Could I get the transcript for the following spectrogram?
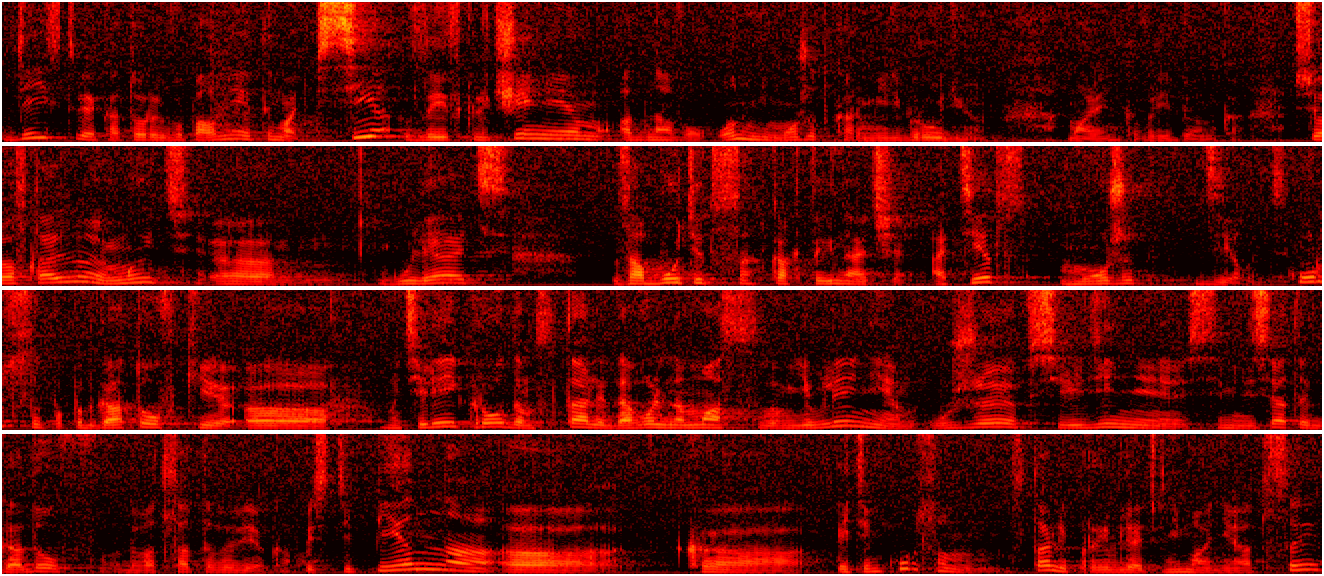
действия, которые выполняет и мать. Все за исключением одного. Он не может кормить грудью маленького ребенка. Все остальное, мыть, э, гулять, заботиться как-то иначе, отец может делать. Курсы по подготовке э, матерей к родам стали довольно массовым явлением уже в середине 70-х годов 20 -го века. Постепенно э, к этим курсам стали проявлять внимание отцы,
